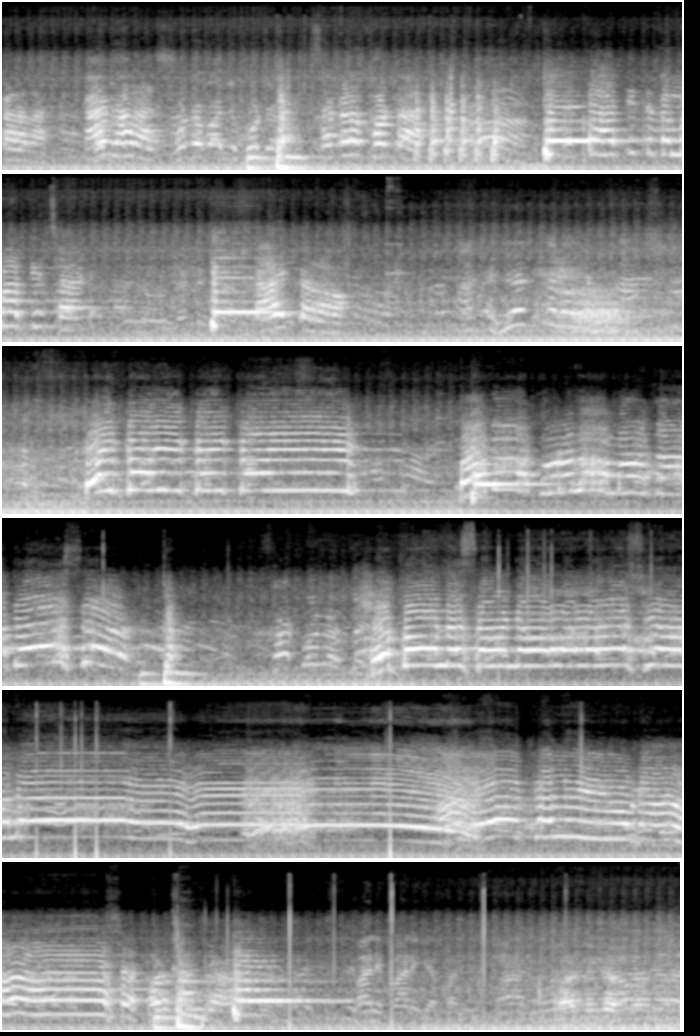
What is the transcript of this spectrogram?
कळाला काय महाराज? फोटो पाहिजे फोटो सगळं खोटं. हाती तर मातीच आहे. काय करावं? बाबा तुरला माझा देश शकून. अरे कलियुगास. थोडं. पाणी. पाणी घ्या पाणी.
